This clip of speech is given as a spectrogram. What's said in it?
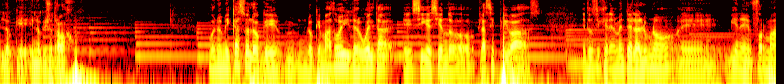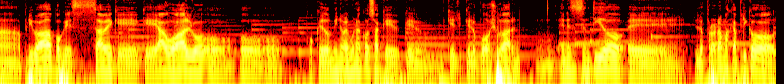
lo que, en lo que yo trabajo. Bueno, en mi caso lo que, lo que más doy de vuelta eh, sigue siendo clases privadas. Entonces generalmente el alumno eh, viene en forma privada porque sabe que, hago algo o, que domino alguna cosa que, lo puedo ayudar. En ese sentido, eh, los programas que aplico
